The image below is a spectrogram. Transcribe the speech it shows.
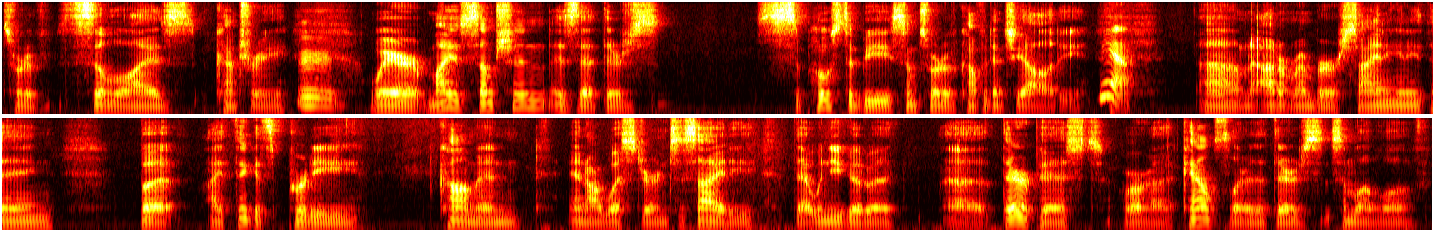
sort of civilized country where my assumption is that there's supposed to be some sort of confidentiality. Yeah. Um, I don't remember signing anything, but I think it's pretty common in our Western society that when you go to a, a therapist or a counselor, that there's some level of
